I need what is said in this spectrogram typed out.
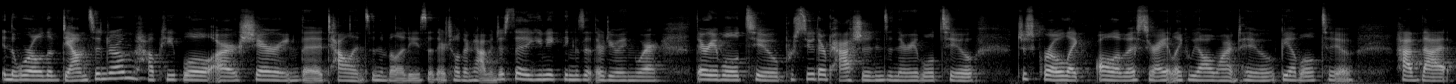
in the world of Down syndrome how people are sharing the talents and abilities that their children have and just the unique things that they're doing where they're able to pursue their passions and they're able to just grow like all of us, right? Like we all want to be able to have that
